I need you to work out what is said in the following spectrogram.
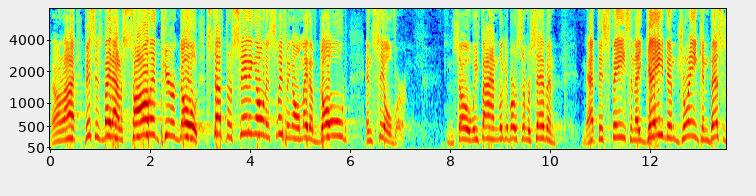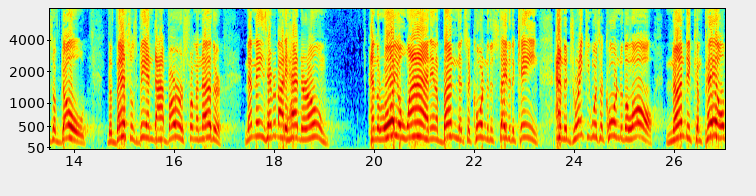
All right? This is made out of solid, pure gold. Stuff they're sitting on and sleeping on made of gold and silver. And so we find, look at verse number seven. At this feast, and they gave them drink in vessels of gold, the vessels being diverse from another. That means everybody had their own and the royal wine in abundance according to the state of the king. And the drinking was according to the law. None did compel,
